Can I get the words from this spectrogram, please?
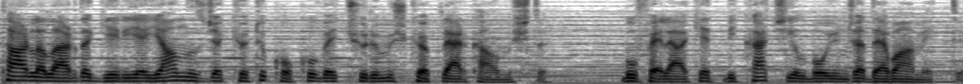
Tarlalarda geriye yalnızca kötü koku ve çürümüş kökler kalmıştı. Bu felaket birkaç yıl boyunca devam etti.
